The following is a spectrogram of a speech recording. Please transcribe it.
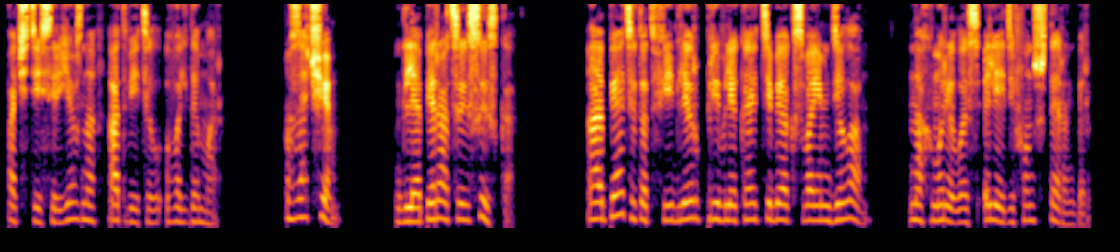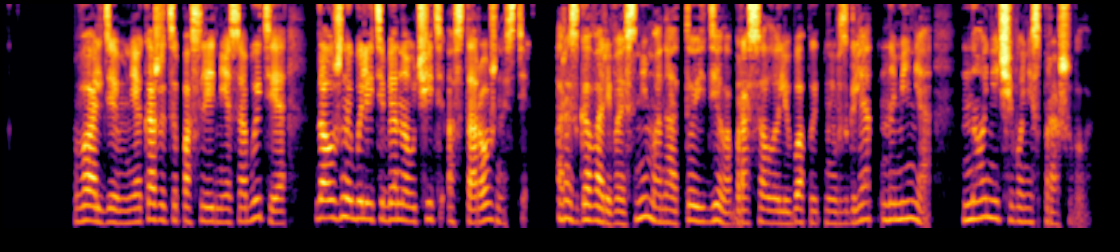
Почти серьезно ответил Вальдемар. Зачем? Для операции сыска. Опять этот Фидлер привлекает тебя к своим делам, нахмурилась леди фон Штернберг. «Вальди, мне кажется, последние события должны были тебя научить осторожности». Разговаривая с ним, она то и дело бросала любопытный взгляд на меня, но ничего не спрашивала.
